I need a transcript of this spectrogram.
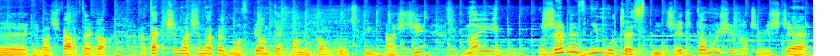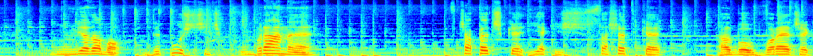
yy, chyba czwartego, a tak czy inaczej na pewno w piątek mamy konkurs piękności. No i żeby w nim uczestniczyć, to musimy oczywiście, mm, wiadomo, wypuścić ubrane w czapeczkę i jakiś saszetkę albo woreczek,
